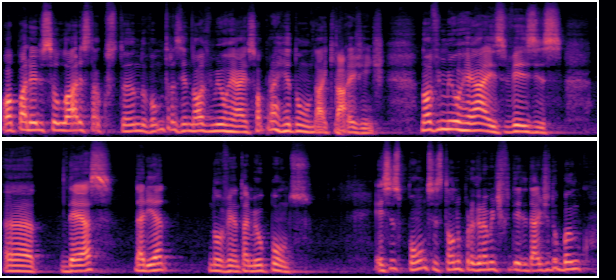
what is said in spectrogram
O aparelho celular está custando, vamos trazer 9 mil reais, só para arredondar aqui Tá. pra gente. 9 mil reais vezes ah, 10 daria 90 mil pontos. Esses pontos estão no programa de fidelidade do banco.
